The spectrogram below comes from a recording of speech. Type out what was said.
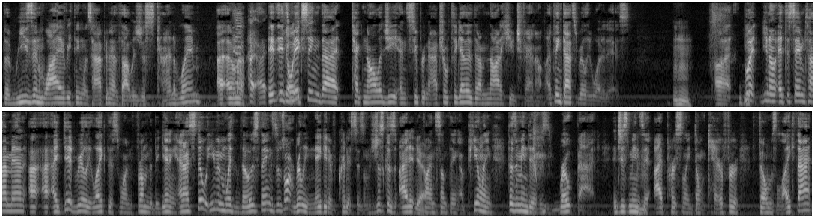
the reason why everything was happening, I thought was just kind of lame. I, I don't know. I, I It, it's know, mixing that technology and supernatural together that I'm not a huge fan of. I think that's really what it is. mhm. Uh, but you know, at the same time, man, I, I, did really like this one from the beginning, and I still, even with those things, those aren't really negative criticisms. Just because I didn't Yeah. find something appealing doesn't mean that it was wrote bad. It just means Mhm. that I personally don't care for films like that.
